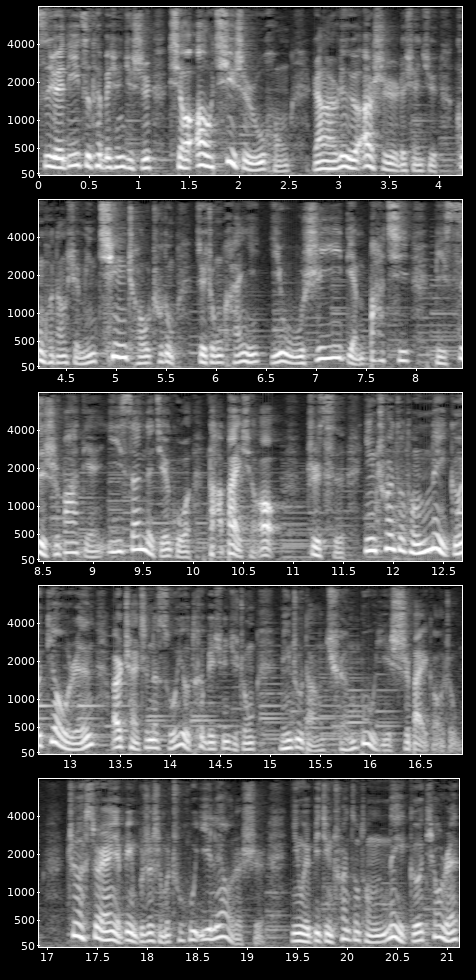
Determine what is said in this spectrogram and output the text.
四月第一次特别选举时，小奥气势如虹。然而六月二十日的选举，共和党选民倾巢出动，最终韩以以五十一点八七比四十八点一三的结果打败小奥。至此，因川总统内阁调人而产生的所有特别选举中，民主党全部以失败告终。这虽然也并不是什么出乎意料的事，因为毕竟川总统内阁挑人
